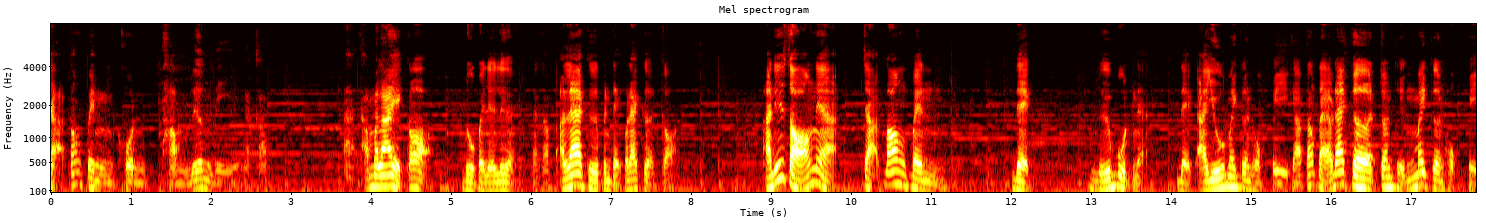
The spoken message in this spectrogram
จะต้องเป็นคนทำเรื่องนี้นะครับทำอะไรก็ดูไปเรื่อยๆนะครับ อันแรกคือเป็นเด็กแรกเกิดก่อน อันที่สองเนี่ยจะต้องเป็นเด็กหรือบุตรเนี่ยเด็กอายุไม่เกิน 6 ปีครับ ตั้งแต่แรกเกิดจนถึงไม่เกิน 6 ปี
